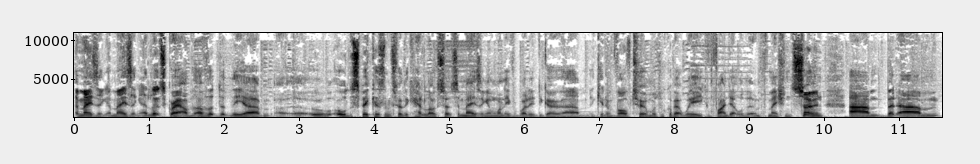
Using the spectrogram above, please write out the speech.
amazing, amazing. It looks great. I've, I've looked at the um, uh, all, all the speakers and through the catalogue, so it's amazing. and want everybody to go um, and get involved too. And we'll talk about where you can find out all the information soon. Um, but um,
